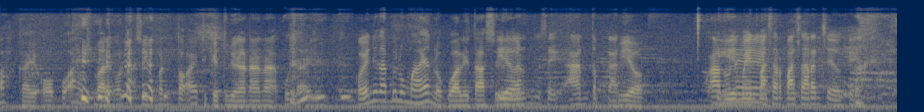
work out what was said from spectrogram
ah gawe opo ah wis mari ngono simpen tok ae digedulin anak-anakku saiki. Kok ini tapi lumayan loh kualitasnya. Iya kan saya antep kan. Iya. Iki Anune- main pasar-pasaran sih oke.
